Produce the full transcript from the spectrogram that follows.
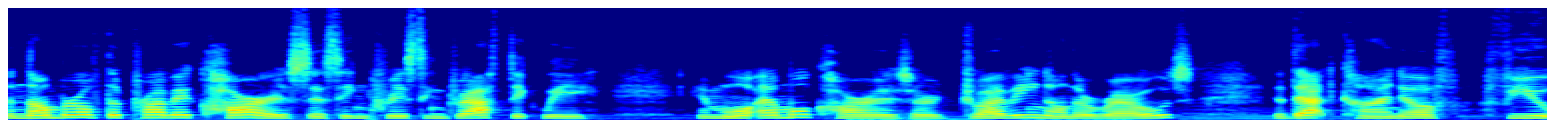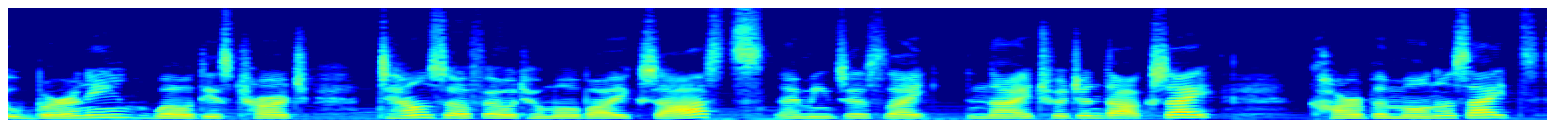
the number of the private cars is increasing drastically and more and more cars are driving on the roads, that kind of fuel burning will discharge tons of automobile exhausts. I mean, just like nitrogen dioxide, carbon monoxide,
